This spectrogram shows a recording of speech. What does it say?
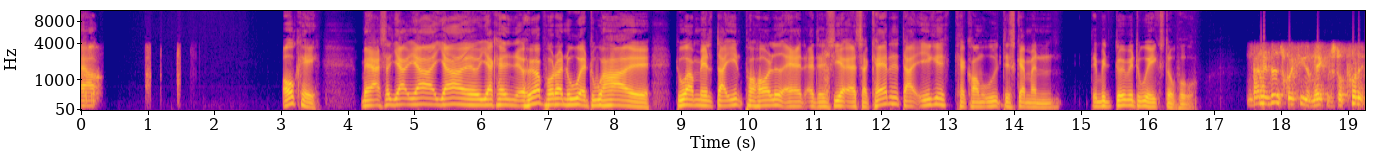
Ja. Okay. Men altså, jeg, jeg, jeg, øh, jeg kan høre på dig nu, at du har, øh, du har meldt dig ind på holdet, at, at det siger, altså katte, der ikke kan komme ud, det skal man, det vil, det vil du ikke stå på. Nej, men jeg ved sgu ikke helt, om jeg ikke vil stå på det.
